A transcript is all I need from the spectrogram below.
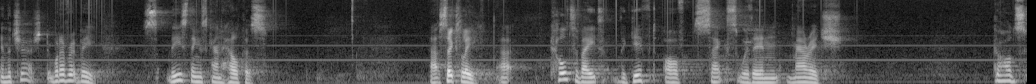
in the church, whatever it be. These things can help us. Uh, sixthly, uh, cultivate the gift of sex within marriage. God's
